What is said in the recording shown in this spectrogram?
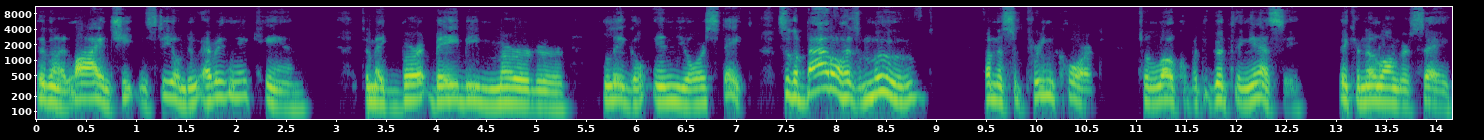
They're going to lie and cheat and steal and do everything they can to make baby murder legal in your state. So the battle has moved from the Supreme Court to local. But the good thing is, see, they can no longer say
